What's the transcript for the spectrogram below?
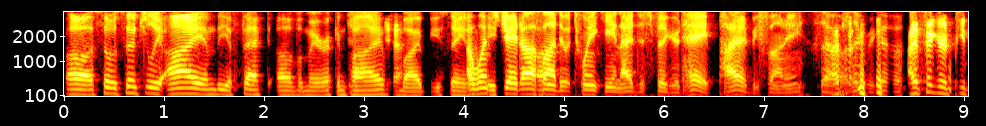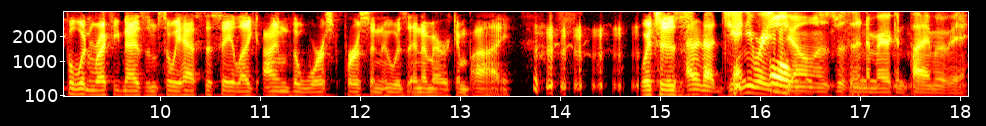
Uh, so essentially, I am the effect of American Pie Yeah. by me saying. I went it. straight off onto a Twinkie, and I just figured, hey, pie would be funny. So That's- there we go. I figured people wouldn't recognize him, so he has to say like, "I'm the worst person who was in American Pie," which is, I don't know. January Oh. Jones was in an American Pie movie.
